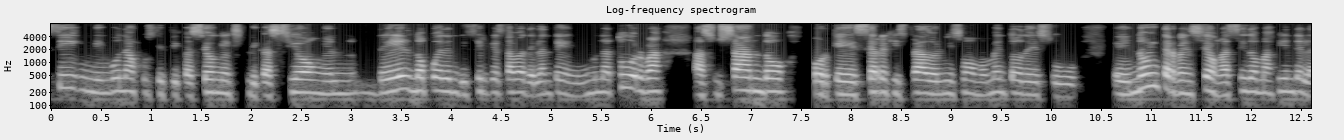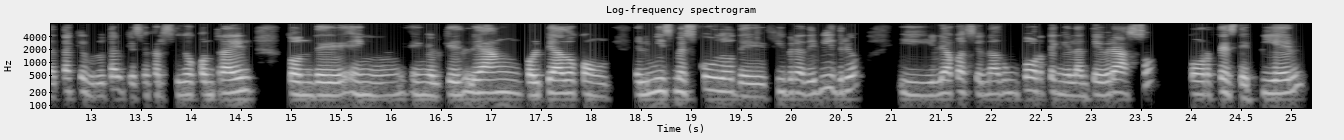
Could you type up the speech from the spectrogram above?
sin ninguna justificación, explicación. de él no pueden decir que estaba delante de ninguna turba, asusando, porque se ha registrado el mismo momento de su eh, no intervención, ha sido más bien del ataque brutal que se ha ejercido contra él, donde en, en el que le han golpeado con el mismo escudo de fibra de vidrio y le ha ocasionado un corte en el antebrazo, cortes de piel,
